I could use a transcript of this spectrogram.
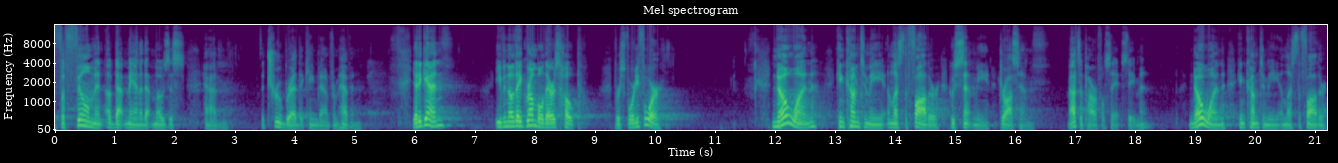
the fulfillment of that manna that Moses had, the true bread that came down from heaven. Yet again, even though they grumble, there is hope. Verse 44 No one can come to me unless the Father who sent me draws him. That's a powerful statement. No one can come to me unless the Father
